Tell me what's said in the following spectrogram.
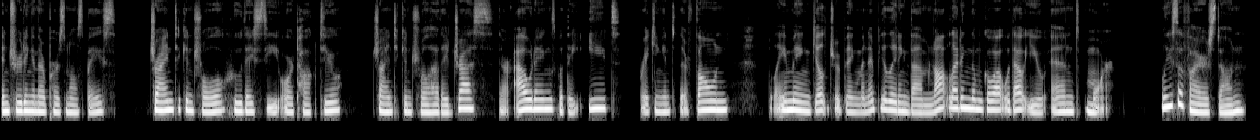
intruding in their personal space, trying to control who they see or talk to, trying to control how they dress, their outings, what they eat, breaking into their phone, blaming, guilt tripping, manipulating them, not letting them go out without you, and more. Lisa Firestone,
